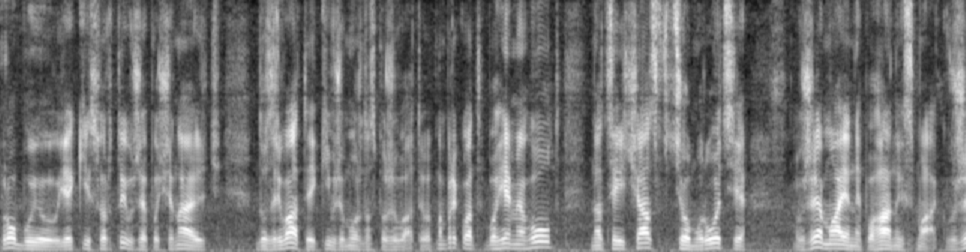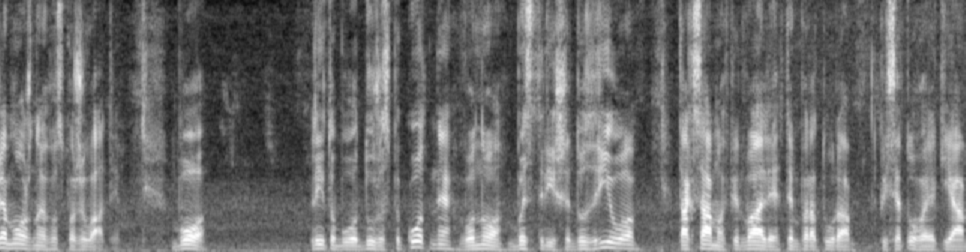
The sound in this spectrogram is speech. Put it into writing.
пробую, які сорти вже починають дозрівати, які вже можна споживати. От, наприклад, Bohemia Gold на цей час в цьому році вже має непоганий смак, вже можна його споживати. Бо літо було дуже спекотне, воно швидше дозріло. Так само в підвалі температура після того, як я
